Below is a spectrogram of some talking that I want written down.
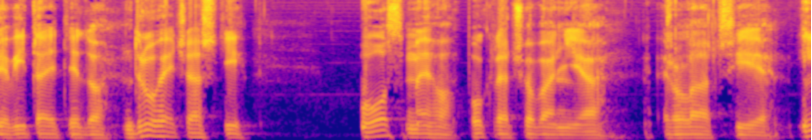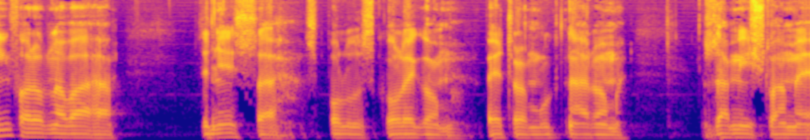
Takže vítajte do druhej časti 8. pokračovania relácie Inforovnováha. Dnes sa spolu s kolegom Petrom Luknárom zamýšľame,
